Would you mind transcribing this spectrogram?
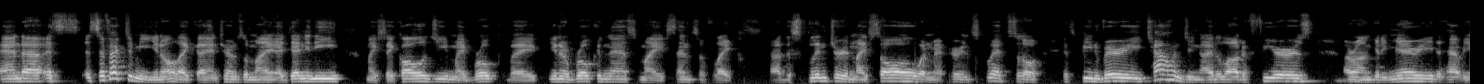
And uh, it's it's affected me, you know, like uh, in terms of my identity, my psychology, my broke, my inner brokenness, my sense of like uh, the splinter in my soul when my parents split. So it's been very challenging. I had a lot of fears around getting married and having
